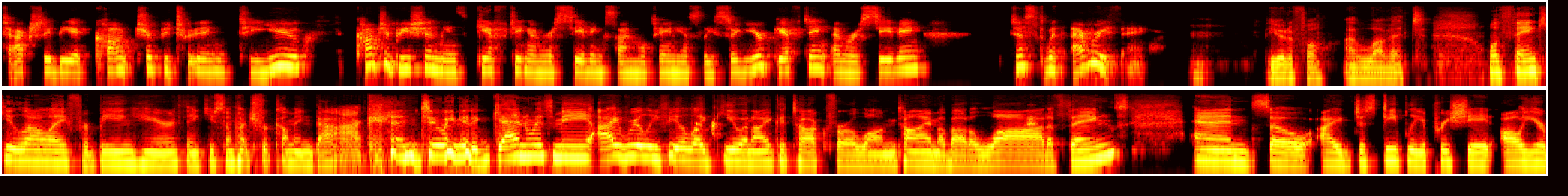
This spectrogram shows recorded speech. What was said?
to actually be a contributing to you. Contribution means gifting and receiving simultaneously. So you're gifting and receiving just with everything. Beautiful. I love it. Well, thank you, Lale, for being here. Thank you so much for coming back and doing it again with me. I really feel like you and I could talk for a long time about a lot of things. And so I just deeply appreciate all your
